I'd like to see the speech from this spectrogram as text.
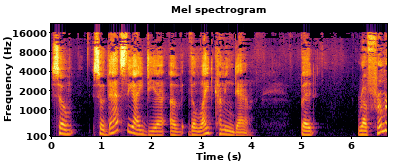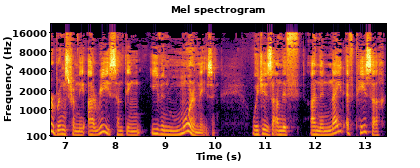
So, so that's the idea of the light coming down. But Rav Frommer brings from the Ari something even more amazing, which is on the on the night of Pesach,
